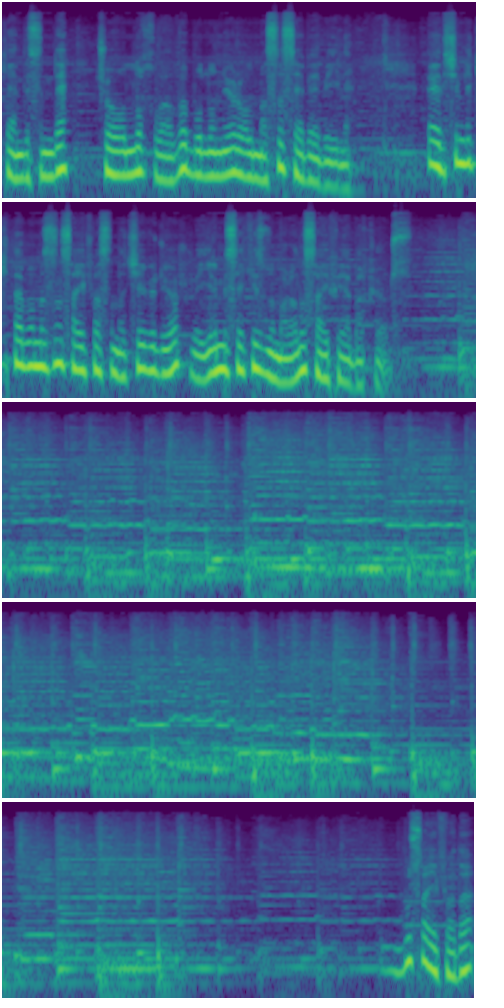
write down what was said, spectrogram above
Kendisinde çoğulluk vavı bulunuyor olması sebebiyle. Evet şimdi kitabımızın sayfasını çeviriyor ve 28 numaralı sayfaya bakıyoruz. Bu sayfada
